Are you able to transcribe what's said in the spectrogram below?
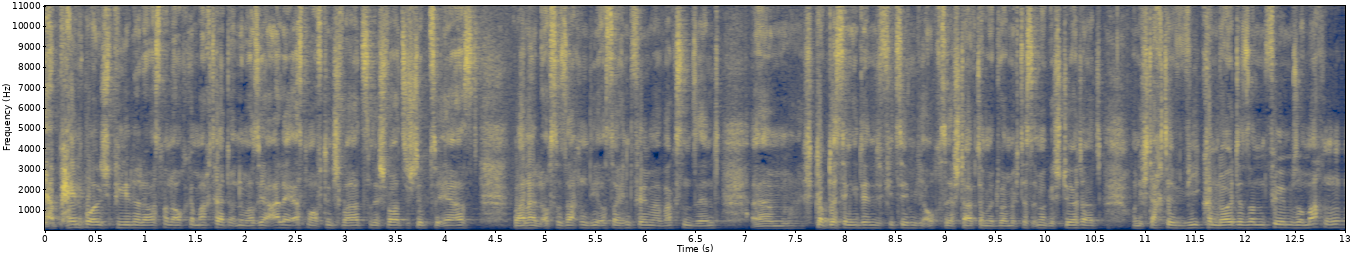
ja, Paintball spielen oder was man auch gemacht hat und immer so, ja, alle erstmal auf den Schwarzen, der Schwarze stirbt zuerst, waren halt auch so Sachen, die aus solchen Filmen erwachsen sind. Ähm, ich glaube, deswegen identifiziere ich mich auch sehr stark damit, weil mich das immer gestört hat und ich dachte, wie können Leute so einen Film so machen?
